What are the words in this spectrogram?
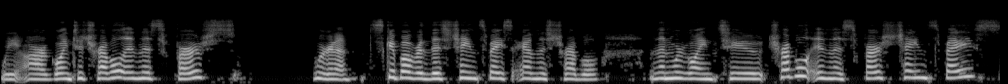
we are going to treble in this first we're going to skip over this chain space and this treble. And then we're going to treble in this first chain space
